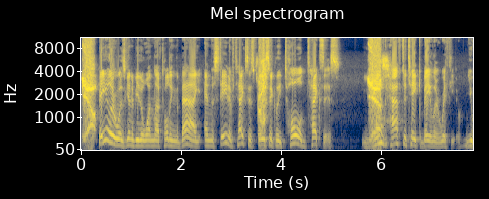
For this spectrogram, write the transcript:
Yeah. Baylor was going to be the one left holding the bag, and the state of Texas basically told Texas, Yes. "You have to take Baylor with you. You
